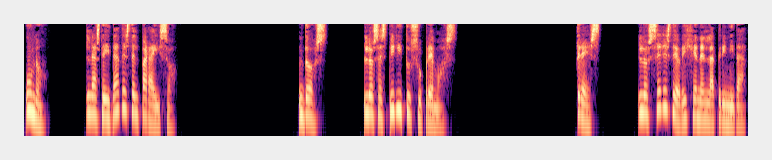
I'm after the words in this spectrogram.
1. Las deidades del paraíso. 2. Los espíritus supremos. 3. Los seres de origen en la Trinidad.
